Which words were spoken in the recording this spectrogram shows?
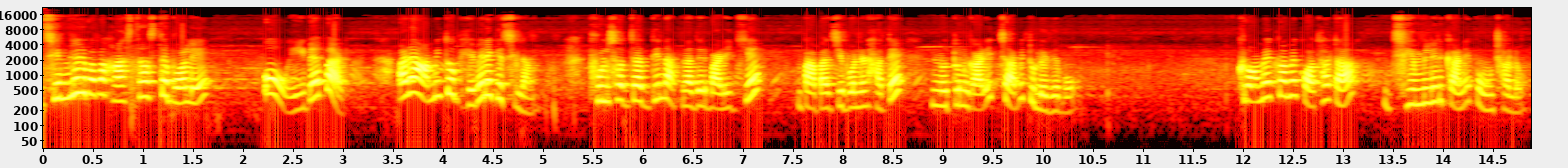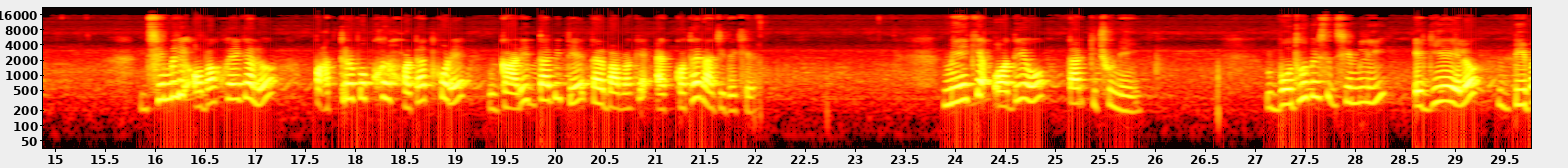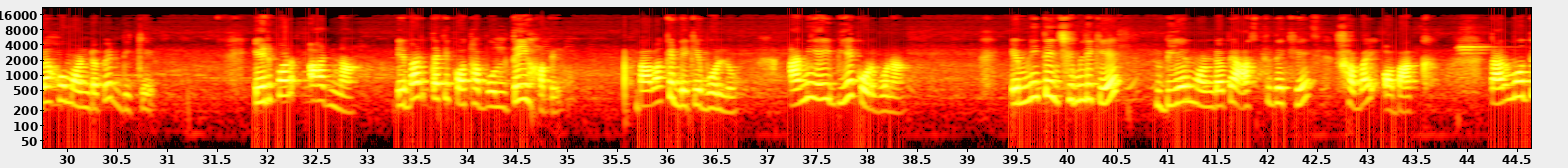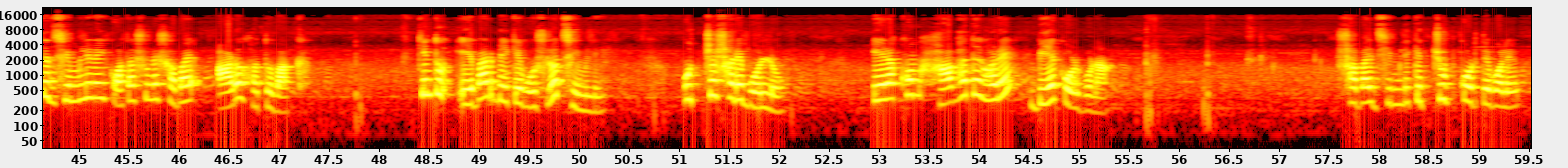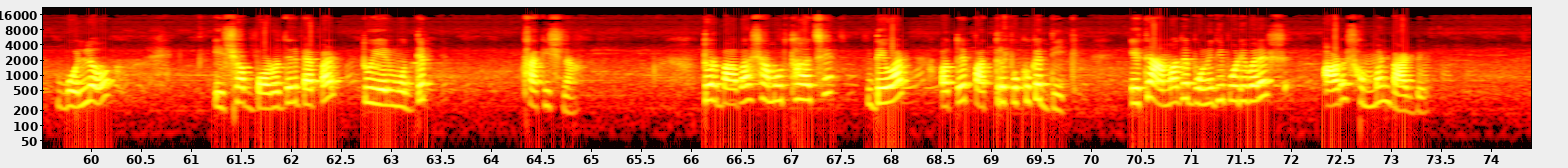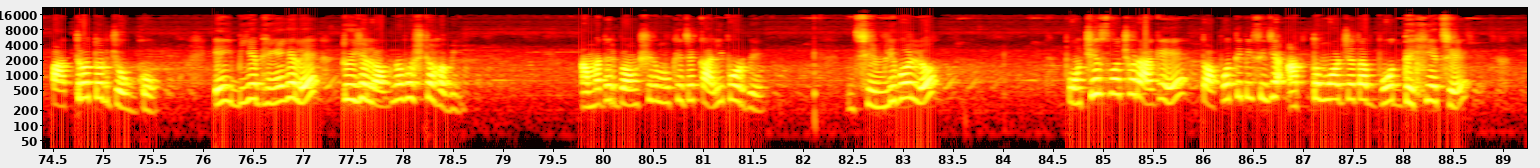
ঝিমলির বাবা হাসতে হাসতে বলে, ও, এই ব্যাপার? আরে, আমি তো ভেবে রেখেছিলাম। ফুলসজ্জার দিন আপনাদের বাড়ি গিয়ে বাবা জীবনের হাতে নতুন গাড়ির চাবি তুলে দেব। ক্রমে ক্রমে কথাটা ঝিমলির কানে পৌঁছালো। ঝিমলি অবাক হয়ে গেল, পাত্রপক্ষর হঠাৎ করে গাড়ির দাবিতে তার বাবাকে এক কথায় রাজি দেখে। মেয়েকে অদেও তার কিছু নেই। বধূ বেশি ঝিমলি এগিয়ে এলো বিবাহ মণ্ডপের দিকে। এরপর আর না, এবার তাকে কথা বলতেই হবে। বাবাকে ডেকে বলল আমি এই বিয়ে করব না। এমনিতেই ঝিমলিকে বিয়ের মণ্ডপে আসতে দেখে সবাই অবাক। তার মধ্যে ঝিমলির এই কথা শুনে সবাই আরও হতবাক। কিন্তু এবার বেঁকে বসল ঝিমলি। উচ্চস্বরে বলল, এরকম হাব হাতে ঘরে বিয়ে করব না। সবাই ঝিমলিকে চুপ করতে বলে, বলল, এসব বড়দের ব্যাপার তুই এর মধ্যে থাকিস না। তোর বাবার সামর্থ্য আছে, দেওয়ার, অতএব পাত্রপক্ষকে দিক। এতে আমাদের বনেদি পরিবারের আরও সম্মান বাড়বে। পাত্র তোর যোগ্য। এই বিয়ে ভেঙে গেলে তুই যে লগ্নভ্রষ্ট হবি। আমাদের বংশের মুখে যে কালি পড়বে। ঝিমলি বলল, পঁচিশ বছর আগে তপতি পিসি যে আত্মমর্যাদা বোধ দেখিয়েছে,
